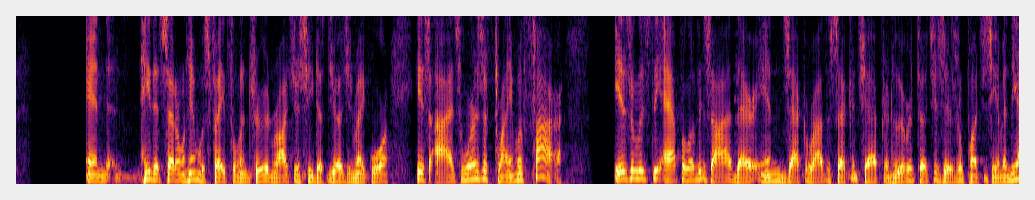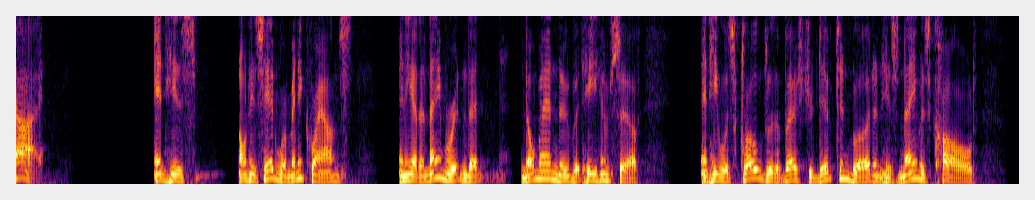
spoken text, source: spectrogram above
And he that sat on him was faithful and true and righteous. He doth judge and make war. His eyes were as a flame of fire. Israel is the apple of his eye there in Zechariah, the second chapter, and whoever touches Israel punches him in the eye. And his on his head were many crowns, and he had a name written that no man knew but he himself. And he was clothed with a vesture dipped in blood, and his name is called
